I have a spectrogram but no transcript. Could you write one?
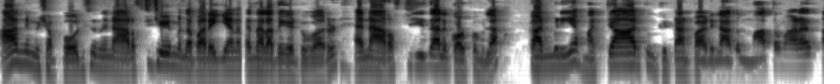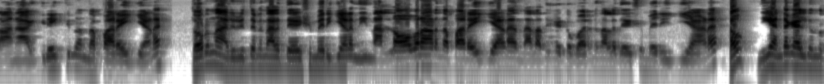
ആ നിമിഷം പോലീസ് നിന്നെ അറസ്റ്റ് ചെയ്യുമെന്ന് പറയുകയാണ്. എന്നാൽ അത് കേട്ട് വരുൺ എന്നെ അറസ്റ്റ് ചെയ്താലും കുഴപ്പമില്ല. കൺമണിയെ മറ്റാർക്കും കിട്ടാൻ പാടില്ല. അത് മാത്രമാണ് താൻ ആഗ്രഹിക്കുന്നതെന്ന് പറയുകയാണ്. തുറന്ന് അനിരുദ്ധന് നല്ല ദേഷ്യം വരികയാണ്. നീ നല്ല ഓവറാണെന്ന് പറയുകയാണ്. എന്നാൽ അത് കേട്ട് വരുന്ന നല്ല ദേഷ്യം വരികയാണ്. നീ എന്റെ കയ്യിൽ നിന്ന്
